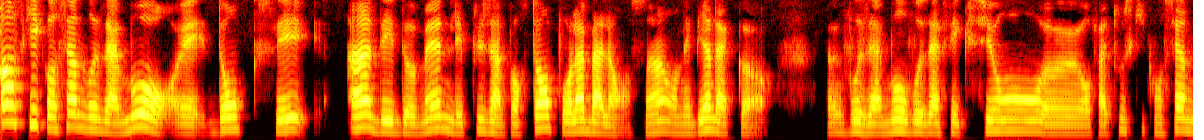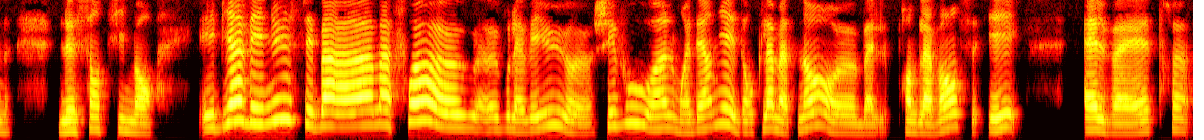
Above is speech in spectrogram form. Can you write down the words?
En ce qui concerne vos amours, donc c'est un des domaines les plus importants pour la Balance, hein, on est bien d'accord. Euh, vos amours, vos affections, euh, enfin tout ce qui concerne le sentiment. Et bien Vénus, eh ben ma foi, euh, vous l'avez eu chez vous hein, le mois dernier, donc là maintenant ben, elle prend de l'avance et elle va être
